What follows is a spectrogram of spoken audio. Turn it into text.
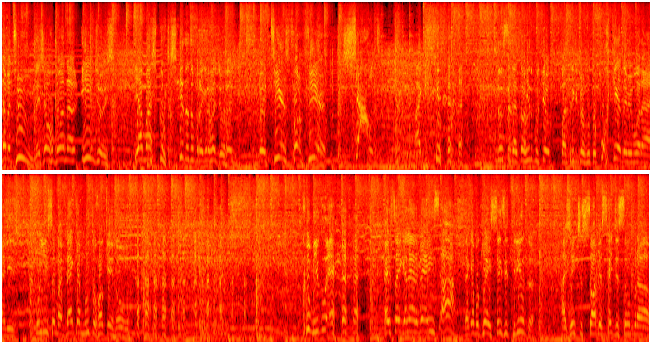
Number 2, Legião Urbana, Índios. E a mais curtida do programa de hoje foi Tears for Fear, Shout! Aqui, no Cidade, tô rindo porque o Patrick perguntou por que Demi Morales? On My Back é muito rock and roll. Comigo é. É isso aí, galera. Vem aí. Ah, daqui a pouquinho às 6h30 a gente sobe essa edição pra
